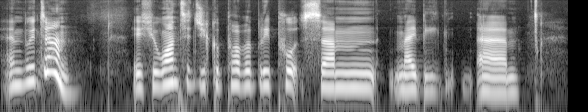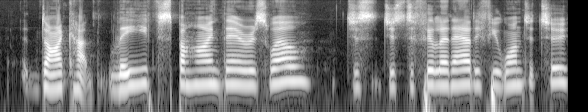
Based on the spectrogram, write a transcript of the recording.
And we're done. If you wanted, you could probably put some maybe um, die cut leaves behind there as well just just to fill it out if you wanted to.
